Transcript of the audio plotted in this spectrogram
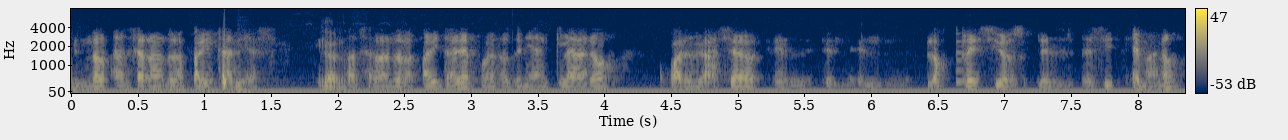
no están cerrando las paritarias, están cerrando las paritarias porque no tenían claro cuál iba a ser los precios del, sistema, ¿no?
